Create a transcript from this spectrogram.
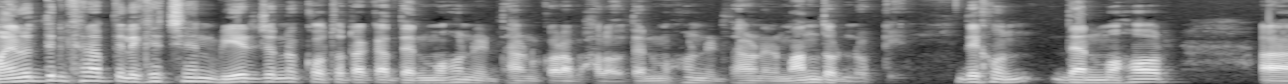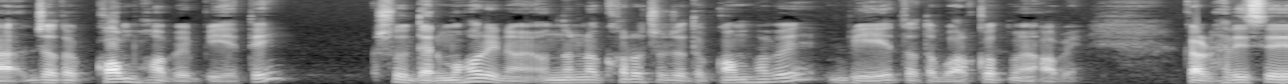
মাইনুদ্দিন খারাপতি লিখেছেন, বিয়ের জন্য কত টাকা দেনমোহর নির্ধারণ করা ভালো? দেনমোহর নির্ধারণের মানদণ্ড কি? দেখুন, দেনমোহর যত কম হবে বিয়েতে, শুধু দেনমোহরই নয়, অন্যান্য খরচও যত কম হবে, বিয়ে তত বরকতময় হবে। কারণ হাদিসে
